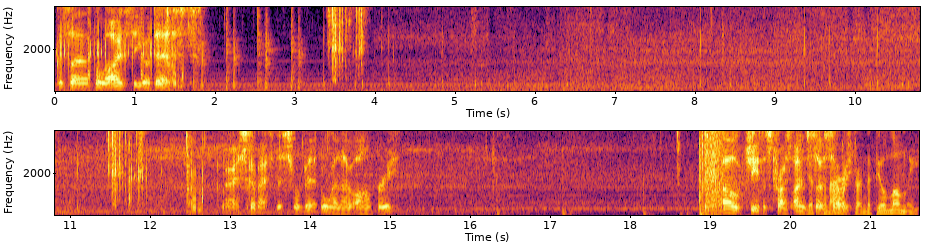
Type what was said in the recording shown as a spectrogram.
Because uh, from what I see, you're dead. Alright, let's go back to this for a bit. Oh, hello, Armory. Oh, Jesus Christ, I'm Just so sorry. was starting to feel lonely.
